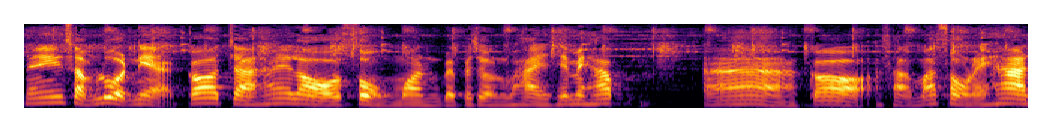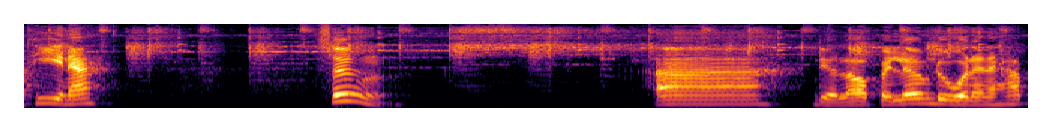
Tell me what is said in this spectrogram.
ในสำรวจเนี่ยก็จะให้เราส่งมอนไปประจนภัยใช่ไหมครับ อ่า ก็สามารถส่งได้5ที่นะ ซึ่ง อ่า เดี๋ยวเราไปเริ่มดูเลยนะครับ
